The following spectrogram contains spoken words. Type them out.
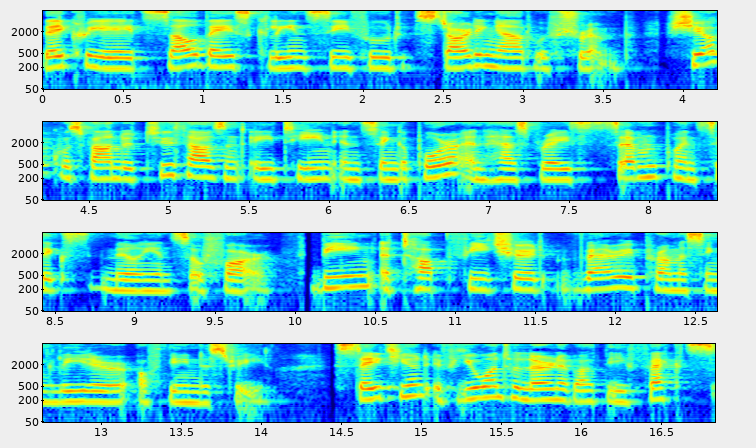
They create cell based clean seafood, starting out with shrimp. Shiok was founded 2018 in Singapore and has raised 7.6 million so far, being a top featured, very promising leader of the industry. Stay tuned if you want to learn about the effects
